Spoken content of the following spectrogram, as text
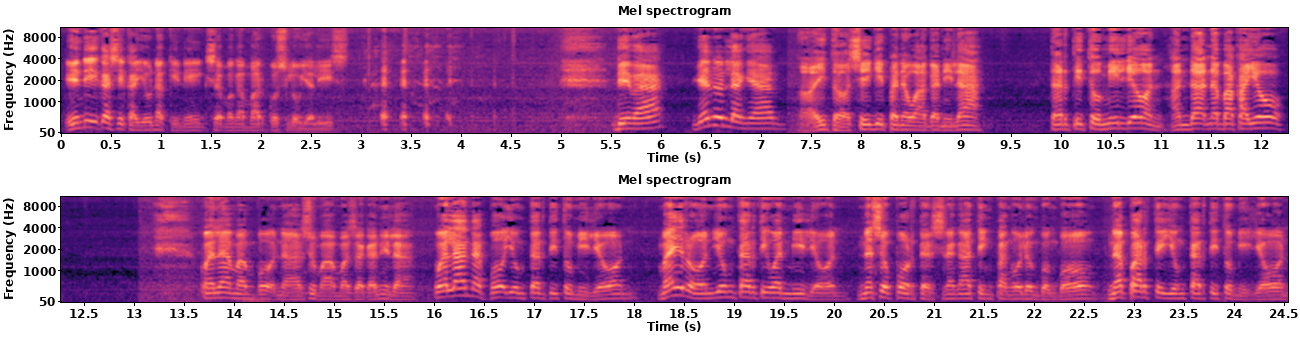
Hindi kasi kayo nakinig sa mga Marcos loyalist. Di ba? Ganun lang yan. Ah, ito, sige panawagan nila. 32 million, handa na ba kayo? Wala man po na sumama sa kanila. Wala na po yung 32 million. Mayroon yung 31 million na supporters ng ating Pangulong Bongbong na parte yung 32 million.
